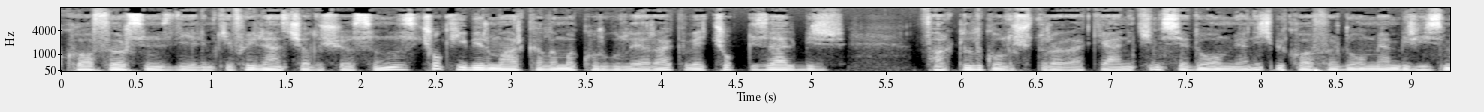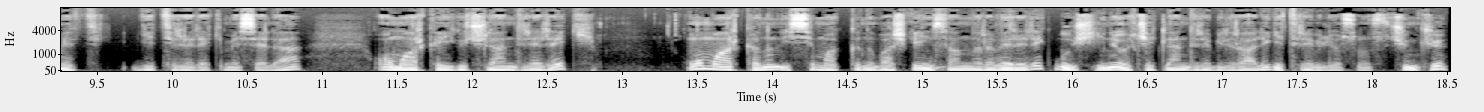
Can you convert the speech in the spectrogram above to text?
kuaförsünüz diyelim ki freelance çalışıyorsunuz. Çok iyi bir markalama kurgulayarak ve çok güzel bir farklılık oluşturarak yani kimsede olmayan hiçbir kuaförde olmayan bir hizmet getirerek mesela o markayı güçlendirerek o markanın isim hakkını başka insanlara vererek bu işi yine ölçeklendirebilir hale getirebiliyorsunuz. Çünkü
